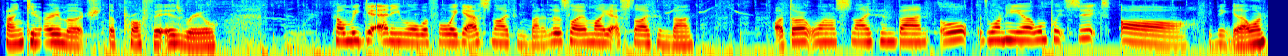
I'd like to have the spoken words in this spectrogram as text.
Thank you very much. The profit is real. Can we get any more before we get a sniping ban? It looks like we might get a sniping ban. I don't want a sniping ban. Oh, there's one here, 1.6. Oh, ah, we didn't get that one.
